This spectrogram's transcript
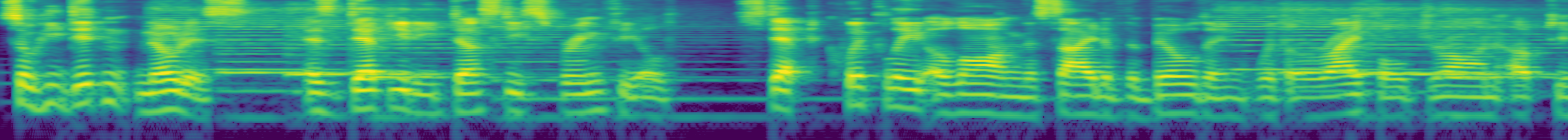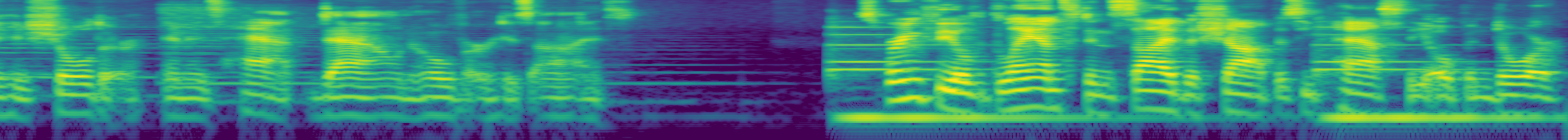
so he didn't notice as Deputy Dusty Springfield stepped quickly along the side of the building with a rifle drawn up to his shoulder and his hat down over his eyes. Springfield glanced inside the shop as he passed the open door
